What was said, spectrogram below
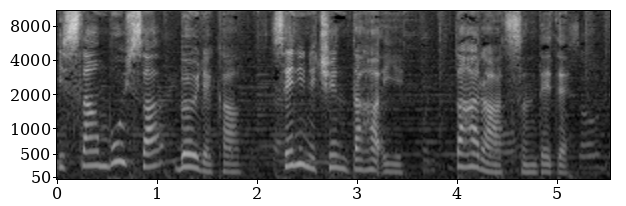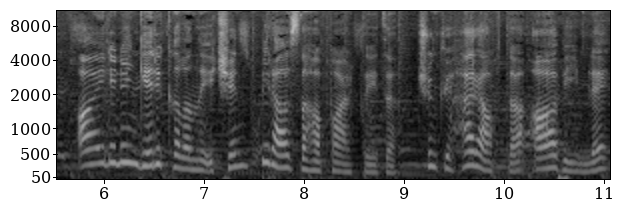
İslam buysa böyle kal. Senin için daha iyi, daha rahatsın dedi. Ailenin geri kalanı için biraz daha farklıydı. Çünkü her hafta abimle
